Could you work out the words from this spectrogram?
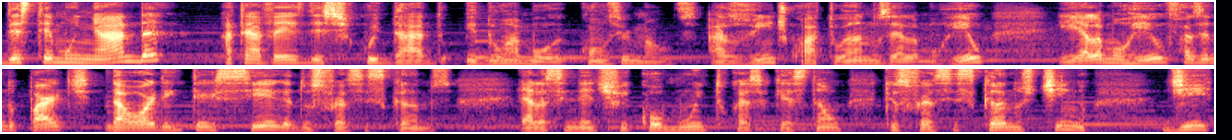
testemunhada através deste cuidado e do amor com os irmãos. Aos 24 anos ela morreu e ela morreu fazendo parte da ordem terceira dos franciscanos. Ela se identificou muito com essa questão que os franciscanos tinham de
